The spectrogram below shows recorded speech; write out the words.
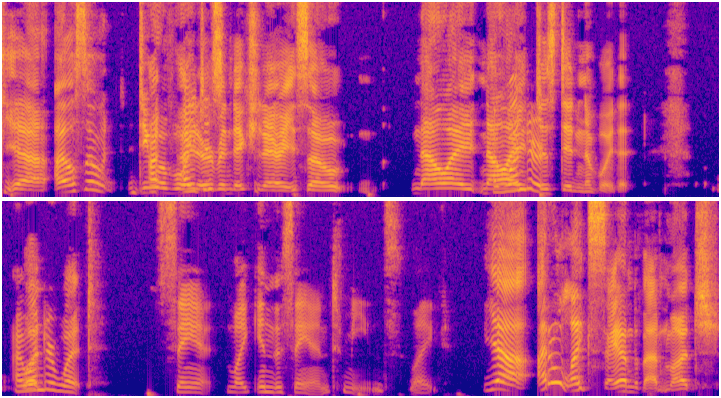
Yeah, I also do I- avoid I just- Urban Dictionary, so now I now I I, just didn't avoid it. I What? wonder what sand, like in the sand, means. Like, Yeah, I don't like sand that much.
